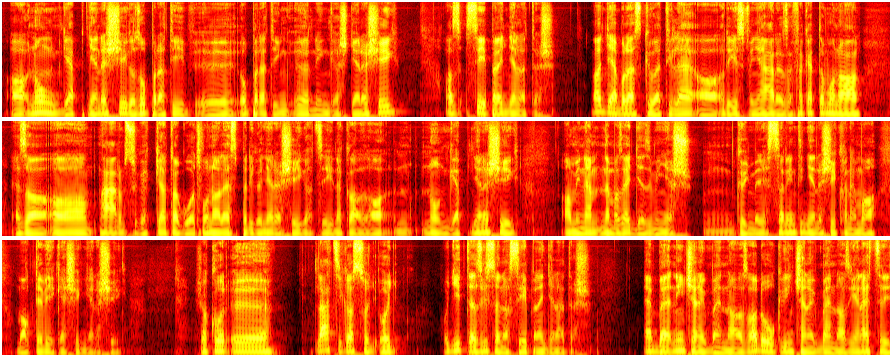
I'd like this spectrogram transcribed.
a non-gap nyereség, az operatív, ö, operating earning-es nyereség, az szépen egyenletes. Nagyjából ezt követi le a részvény ára, ez a fekete vonal, ez a, a háromszögekkel tagolt vonal, ez pedig a nyereség a cégnek, a, a non-gap nyereség, ami nem, nem az egyezményes mm, könyvelés szerinti nyereség, hanem a magtevékenység nyereség. És akkor ö, látszik az, hogy, hogy, hogy itt ez viszonylag szépen egyenletes. Ebben nincsenek benne az adók, nincsenek benne az ilyen egyszerű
